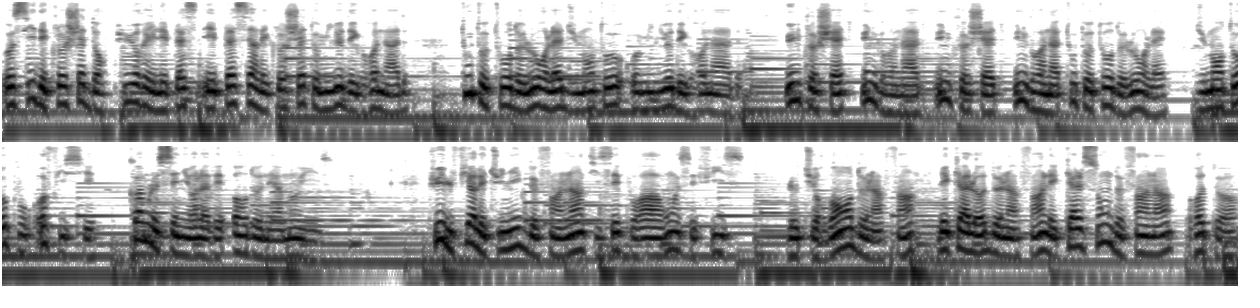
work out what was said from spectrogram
aussi des clochettes d'or pur et, et placèrent les clochettes au milieu des grenades, tout autour de l'ourlet du manteau au milieu des grenades. Une clochette, une grenade, une clochette, une grenade tout autour de l'ourlet du manteau pour officier, comme le Seigneur l'avait ordonné à Moïse. Puis ils firent les tuniques de fin lin tissées pour Aaron et ses fils, le turban de lin fin, les calottes de lin fin, les caleçons de fin lin retors,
